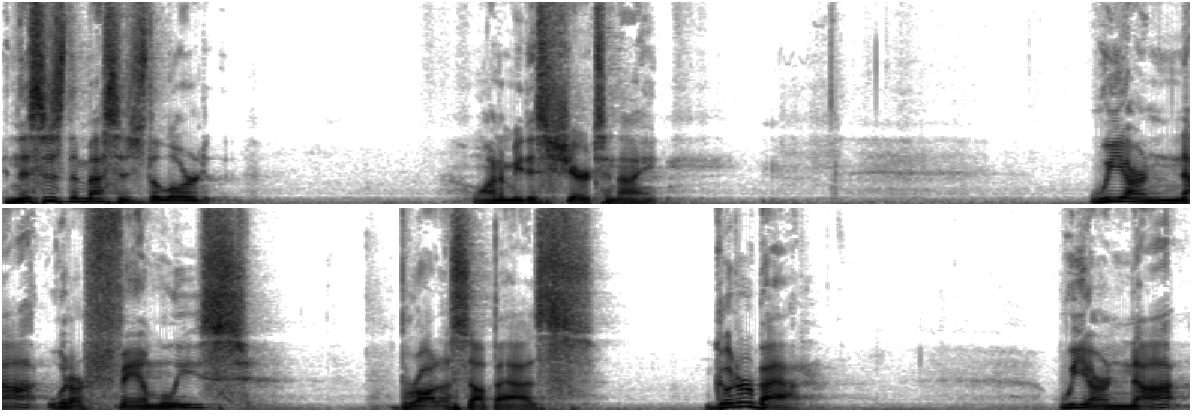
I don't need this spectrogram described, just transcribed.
And this is the message the Lord wanted me to share tonight. We are not what our families brought us up as, good or bad. We are not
